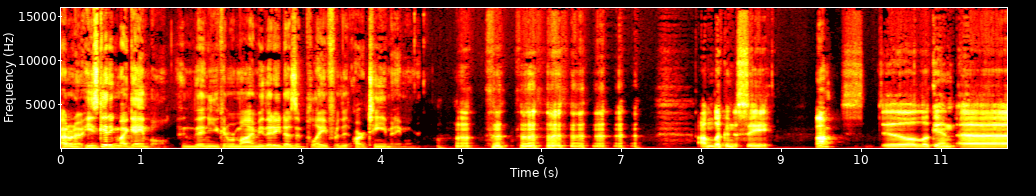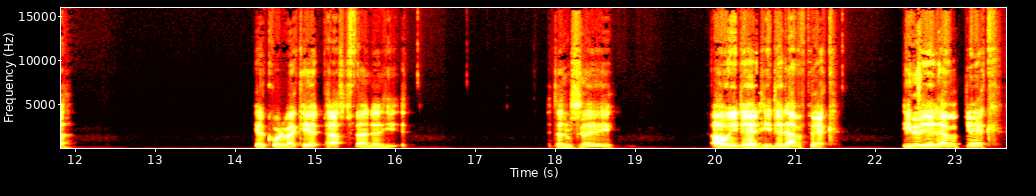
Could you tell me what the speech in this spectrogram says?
I don't know. He's getting my game ball, and then you can remind me that he doesn't play for the, our team anymore. I'm looking to see. Um, Still looking. Uh, he had a quarterback hit, pass defended. He. It, it doesn't No say. Oh, he did. He did have a pick. He, He did? did? have a pick.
